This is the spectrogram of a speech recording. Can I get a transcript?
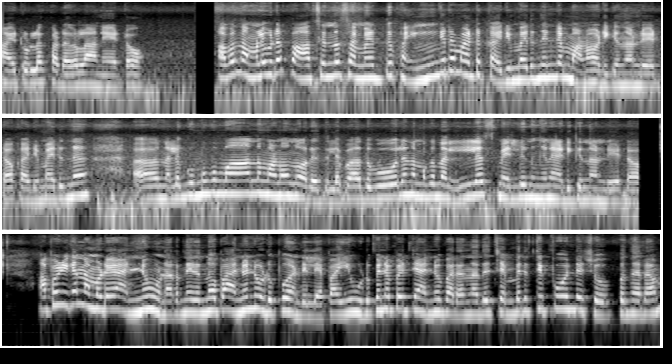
ആയിട്ടുള്ള കടകളാണ് കേട്ടോ. അപ്പോൾ നമ്മളിവിടെ പാസ് ചെയ്യുന്ന സമയത്ത് ഭയങ്കരമായിട്ട് കരിമരുന്നിന്റെ മണം അടിക്കുന്നുണ്ട് കേട്ടോ. കരിമരുന്ന് നല്ല ഗുമുഗുമാന്ന് മണമെന്ന് പറയത്തില്ല? അപ്പോൾ അതുപോലെ നമുക്ക് നല്ല സ്മെല്ല് ഇങ്ങനെ അടിക്കുന്നുണ്ട് കേട്ടോ. അപ്പോഴേക്കും നമ്മുടെ അന്നു ഉണർന്നിരുന്നു. അപ്പോൾ അന്നുവിന്റെ ഉടുപ്പ് കണ്ടില്ലേ? അപ്പോൾ ഈ ഉടുപ്പിനെ പറ്റി അന്നു പറയുന്നത് ചെമ്പരത്തിപ്പൂവിന്റെ ചുവപ്പ് നിറം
